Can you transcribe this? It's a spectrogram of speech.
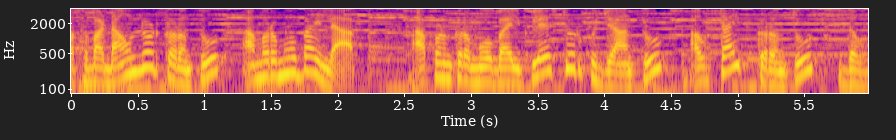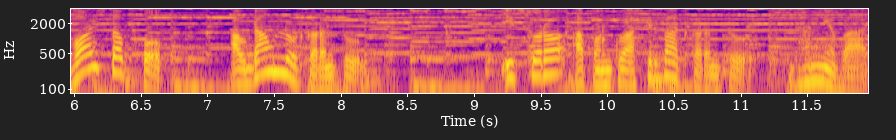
ଅଥବା ଡାଉନଲୋଡ୍ କରନ୍ତୁ ଆମର ମୋବାଇଲ୍ ଆପ୍ ଆପଣଙ୍କର ମୋବାଇଲ୍ ପ୍ଲେ ଷ୍ଟୋର୍କୁ ଯାଆନ୍ତୁ ଆଉ ଟାଇପ୍ କରନ୍ତୁ ଦ ଭଏସ୍ ଅଫ୍ ହୋପ୍ ଆଉ ଡାଉନଲୋଡ୍ କରନ୍ତୁ। ଈଶ୍ୱର ଆପଣଙ୍କୁ ଆଶୀର୍ବାଦ କରନ୍ତୁ। ଧନ୍ୟବାଦ।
